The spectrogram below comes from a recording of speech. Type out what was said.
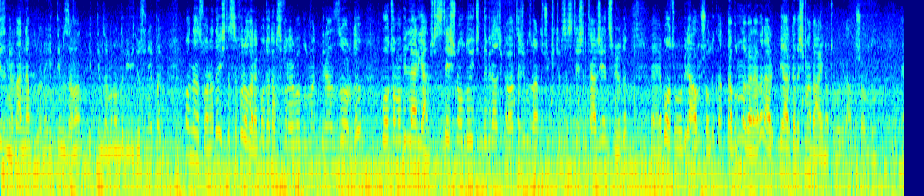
İzmir'de annem kullanıyor. Gittiğimiz zaman gittiğim zaman onun da bir videosunu yaparım. Ondan sonra da işte sıfır olarak o dönem sıfır araba bulmak biraz zordu. Bu otomobiller gelmişti. Station olduğu için de birazcık avantajımız vardı. Çünkü kimse station tercih etmiyordu. E, bu otomobili almış olduk. Hatta bununla beraber bir arkadaşıma da aynı otomobil almış oldum. E,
